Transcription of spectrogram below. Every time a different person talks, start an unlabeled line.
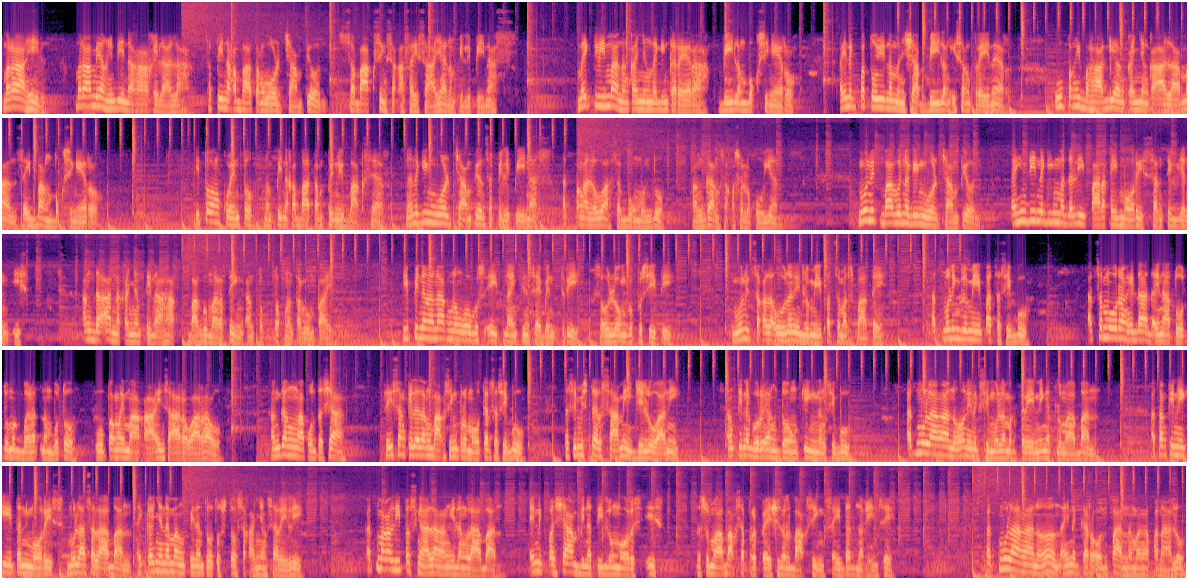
Marahil, marami ang hindi nakakakilala sa pinakabatang world champion sa boxing sa kasaysayan ng Pilipinas. May klima ng kanyang naging karera bilang boksingero ay nagpatuloy naman siya bilang isang trainer upang ibahagi ang kanyang kaalaman sa ibang boksingero. Ito ang kwento ng pinakabatang Pinoy boxer na naging world champion sa Pilipinas at pangalawa sa buong mundo hanggang sa kasalukuyan. Ngunit bago naging world champion, ay hindi naging madali para kay Morris Santillan East ang daan na kanyang tinahak bago marating ang tuktok ng tagumpay. Ipinanganak noong August 8, 1973 sa Olongapo City. Ngunit sa kalaunan ay lumipat sa Masbate at muling lumipat sa Cebu. At sa murang edad ay natuto magbanat ng buto upang may makain sa araw-araw. Hanggang mapunta siya sa isang kilalang boxing promoter sa Cebu na si Mr. Sammy Geluani, ang tinaguriang Don King ng Cebu. At mula nga noon ay nagsimula mag-training at lumaban. At ang kinikita ni Morris mula sa laban ay kanya namang pinantutusto sa kanyang sarili. At makalipas nga lang ang ilang laban ay nagpa siya ang binatilong Morris East na sumabak sa professional boxing sa edad na 15. At mula nga noon ay nagkaroon pa ng mga panalo.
